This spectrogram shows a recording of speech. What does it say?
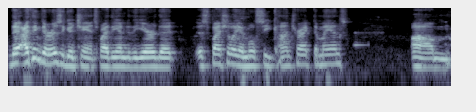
they, I think there is a good chance by the end of the year that, especially, and we'll see contract demands. Um,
